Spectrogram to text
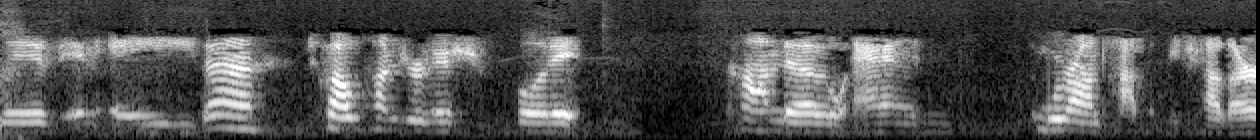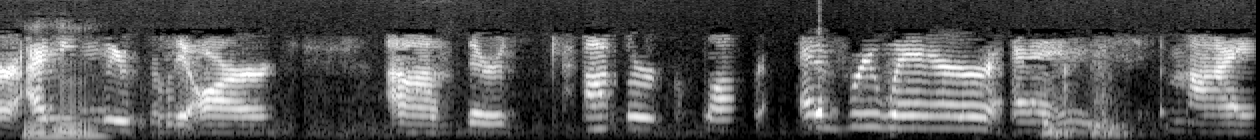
live in a uh, 1,200-ish foot condo, and we're on top of each other. I mean, we really are. Um, there's toddler clutter everywhere, and my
